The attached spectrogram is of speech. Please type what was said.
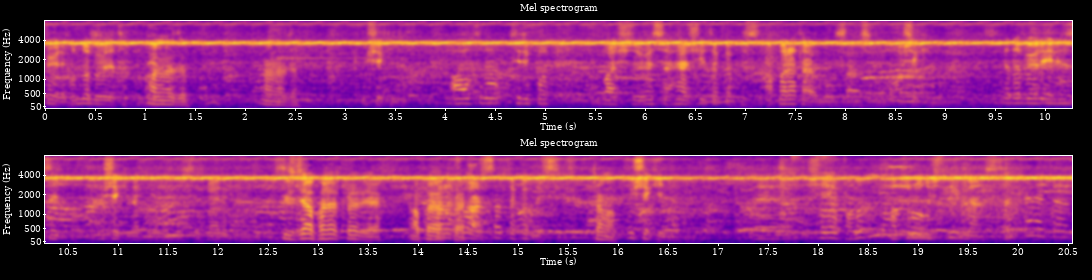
Şöyle bunu da böyle takılıyor. Anladım. Anladım. Bu şekilde. Altına tripod başlığı vesaire her şeyi takabilirsin. Aparat almanız lazım yani o şekilde. Ya da böyle elinizi bu şekilde kullanabilirsiniz. Böyle kullanabilirsiniz. Bizde aparat var ya. Aparat Aparat var. varsa takabilirsiniz. Tamam. Bu şekilde. Ee, şey yapalım, fatura oluşturayım ben size. Evet abi.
